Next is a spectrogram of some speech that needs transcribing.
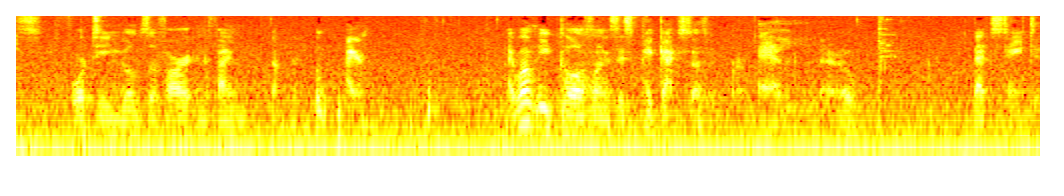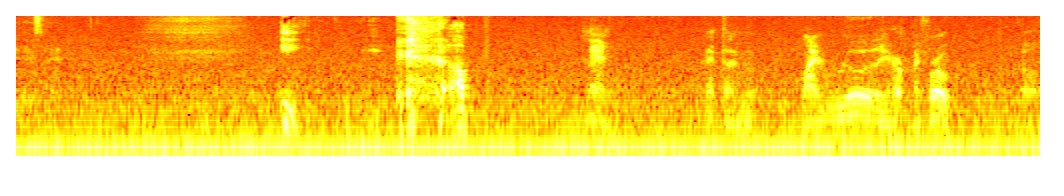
See, 14 gold so far, and if I'm not... Oh, iron. I won't need coal as long as this pickaxe doesn't burn. Hello. That's tainted, isn't it? E. Up. That time line really hurt my throat. Oh.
